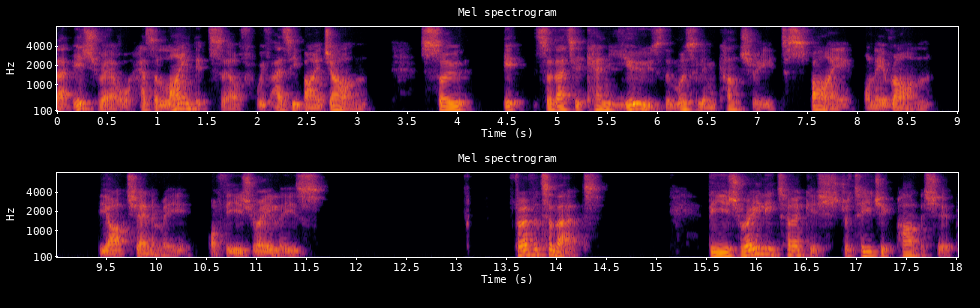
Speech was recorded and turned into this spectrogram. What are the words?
that Israel has aligned itself with Azerbaijan so, it, so that it can use the Muslim country to spy on Iran, the archenemy of the Israelis. Further to that, the Israeli Turkish strategic partnership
